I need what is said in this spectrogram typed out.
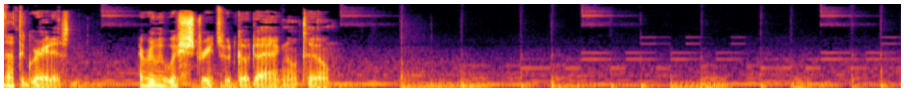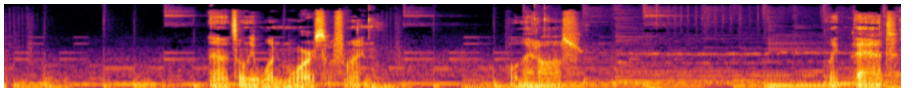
Not the greatest. I really wish streets would go diagonal too. No, it's only one more, so fine. Pull that off. Like that.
